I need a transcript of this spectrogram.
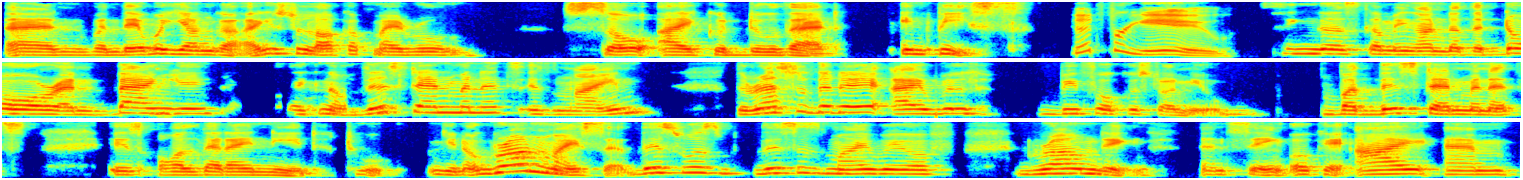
and when they were younger i used to lock up my room so i could do that in peace. Good for you. Fingers coming under the door and banging. Like, no, this 10 minutes is mine. The rest of the day, I will be focused on you. But this 10 minutes is all that I need to, you know, ground myself. This was, this is my way of grounding and saying, okay, I am,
